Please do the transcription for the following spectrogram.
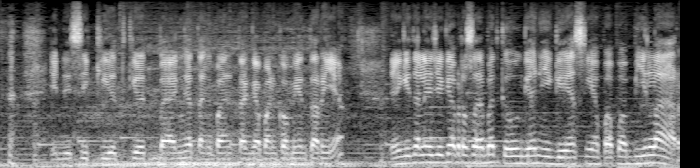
Ini sih cute-cute banget tanggapan, tanggapan komentarnya. Dan kita lihat juga persahabat keunggahan IGS-nya Papa Bilar.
